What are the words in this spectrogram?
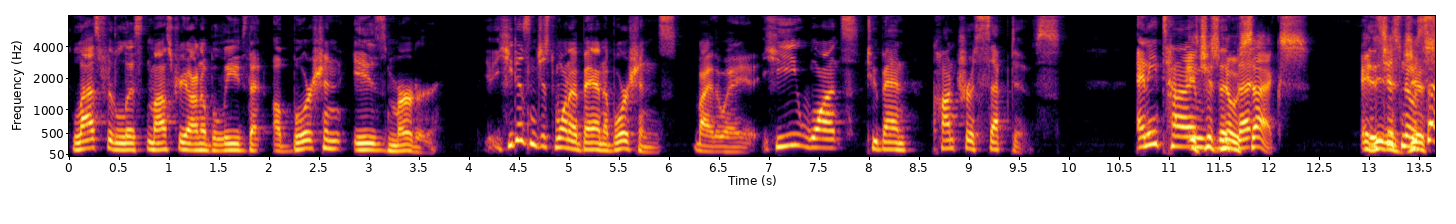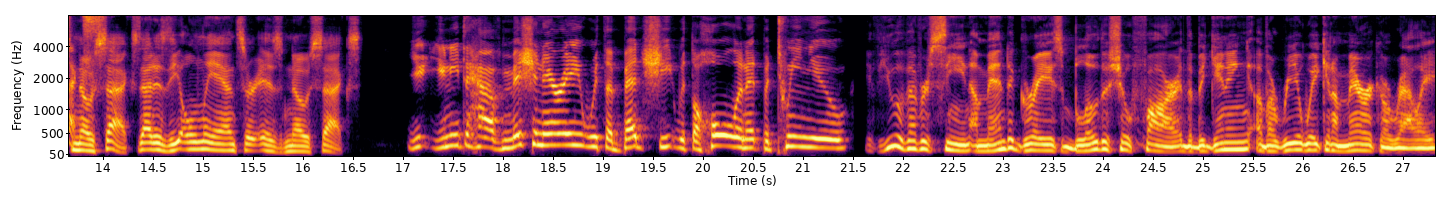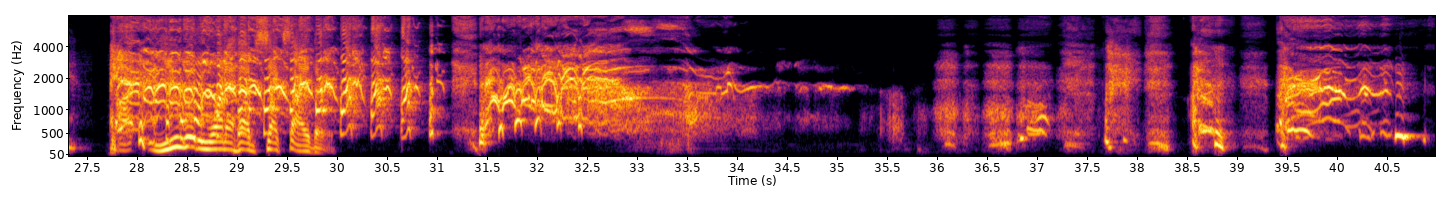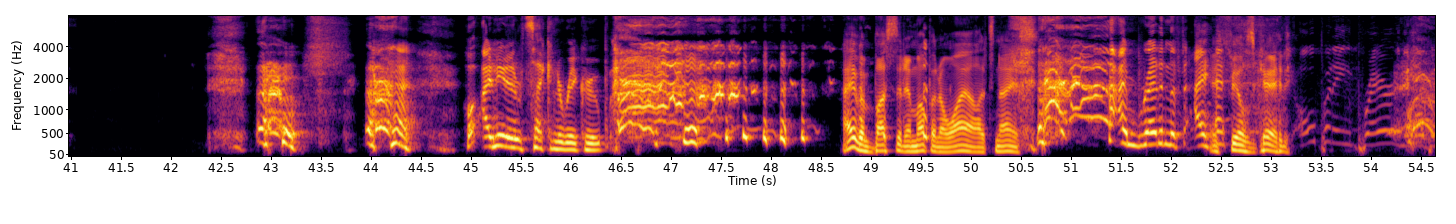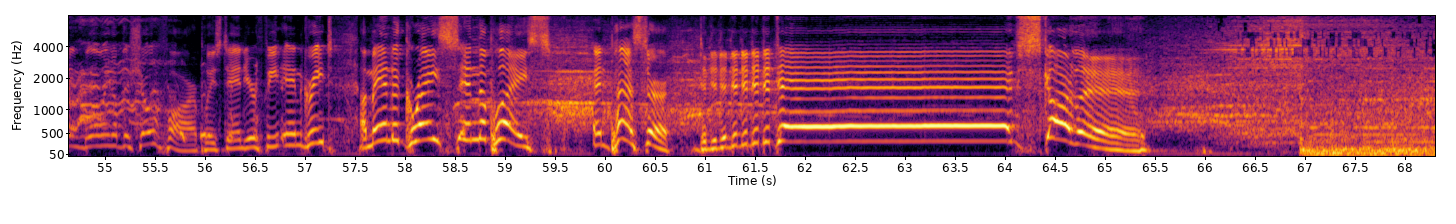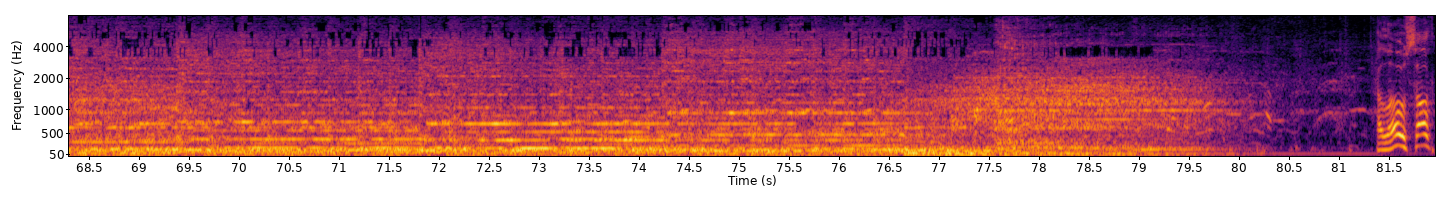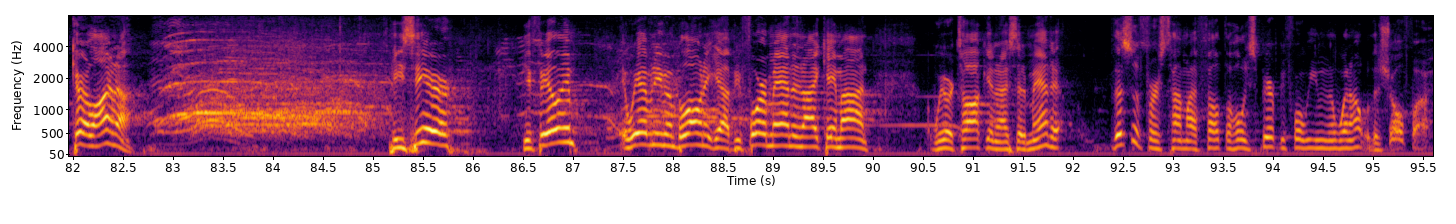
Last for the list, Mastriano believes that abortion is murder. He doesn't just want to ban abortions, by the way. He wants to ban contraceptives. Anytime it's just that no that, sex. It it's just, no, just sex. no sex. That is the only answer is no sex. You you need to have missionary with a bed sheet with a hole in it between you. If you have ever seen Amanda Grace blow the shofar at the beginning of a Reawaken America rally, uh, you wouldn't want to have sex either. I need a second to regroup. I haven't busted him up in a while. It's nice. I'm red in the. F- I it feels good. Opening prayer and the opening blowing of the shofar. Please stand to your feet and greet Amanda Grace in the place and Pastor Dave Scarlett. Hello, South Carolina. He's here. You feel him? We haven't even blown it yet. Before Amanda and I came on, we were talking, and I said, Amanda, this is the first time I felt the Holy Spirit before we even went out with a shofar.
